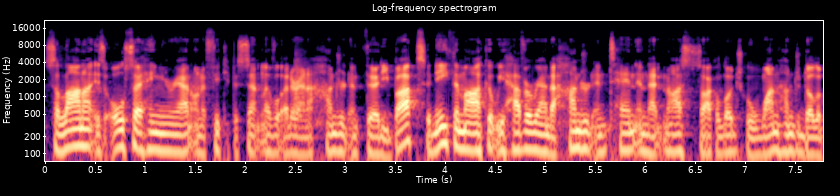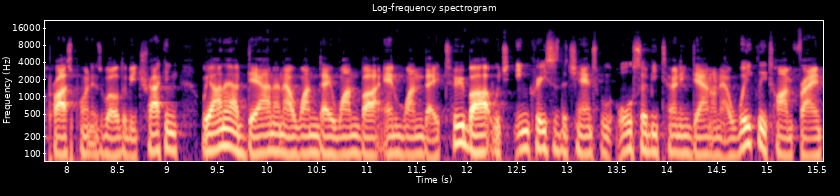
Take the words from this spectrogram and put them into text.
Solana is also hanging around on a 50% level at around 130 bucks. Beneath the market, we have around 110 and that nice psychological $100 price point as well to be tracking. We are now down on our one day one bar and one day two bar, which increases the chance we'll also be turning down on our weekly time frame.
